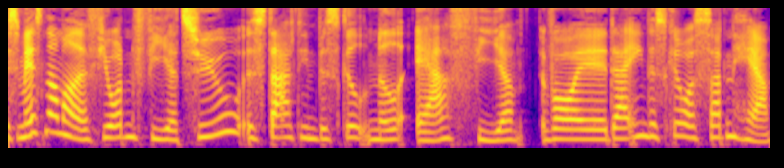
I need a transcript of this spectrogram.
SMS-nummeret er 1424. Start din besked med R4, hvor øh, der er en, der skriver sådan her.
